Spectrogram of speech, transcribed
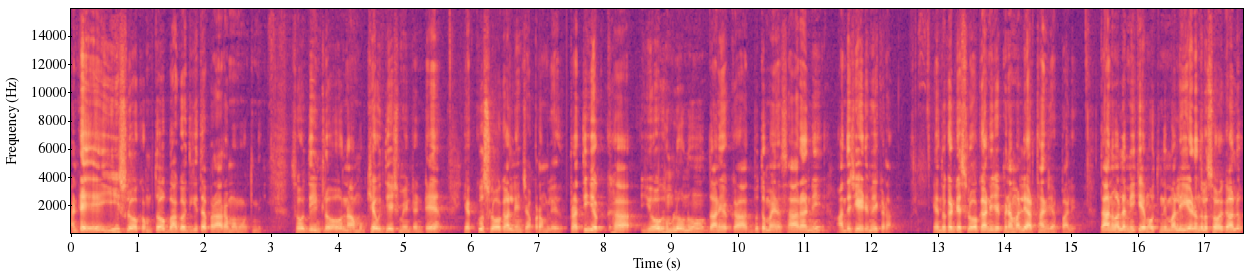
అంటే ఈ శ్లోకంతో భగవద్గీత ప్రారంభమవుతుంది. సో దీంట్లో నా ముఖ్య ఉద్దేశం ఏంటంటే ఎక్కువ శ్లోకాలు నేను చెప్పడం లేదు. ప్రతి ఒక్క యోగంలోనూ దాని యొక్క అద్భుతమైన సారాన్ని అందజేయడమే ఇక్కడ. ఎందుకంటే శ్లోకాన్ని చెప్పినా మళ్ళీ అర్థాన్ని చెప్పాలి. దానివల్ల మీకేమవుతుంది? మళ్ళీ ఏడు వందల శ్లోకాలు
